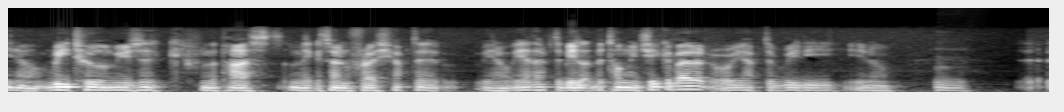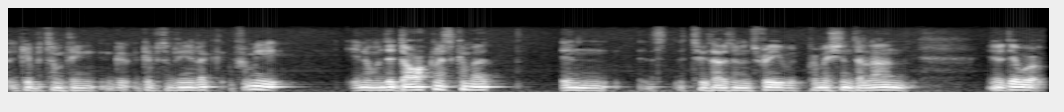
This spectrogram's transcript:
you know retool music from the past and make it sound fresh, you have to you know you either have to be a little bit tongue in cheek about it, or you have to really you know mm. Give it something give it something like for me, you know when the darkness came out in 2003 with Permission to Land you know, they were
